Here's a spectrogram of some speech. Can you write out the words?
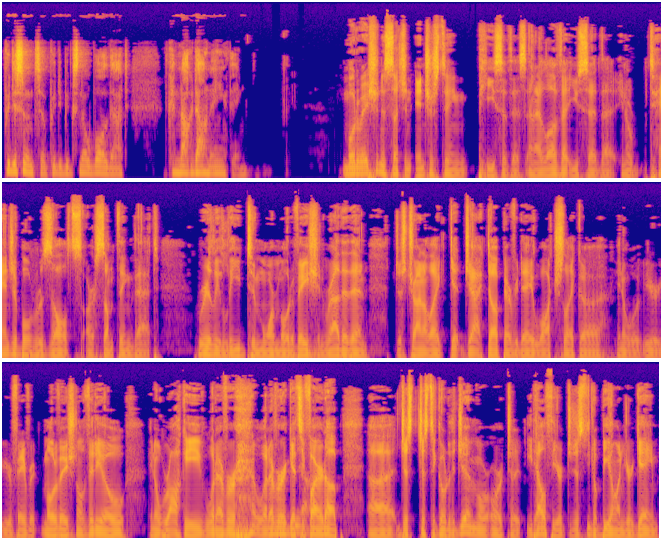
Pretty soon, it's a pretty big snowball that can knock down anything. Motivation is such an interesting piece of this, and I love that you said that you know tangible results are something that really lead to more motivation rather than just trying to like get jacked up every day, watch like a uh, you know your your favorite motivational video, you know Rocky, whatever whatever gets yeah. you fired up, uh, just just to go to the gym or, or to eat healthy or to just you know be on your game,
